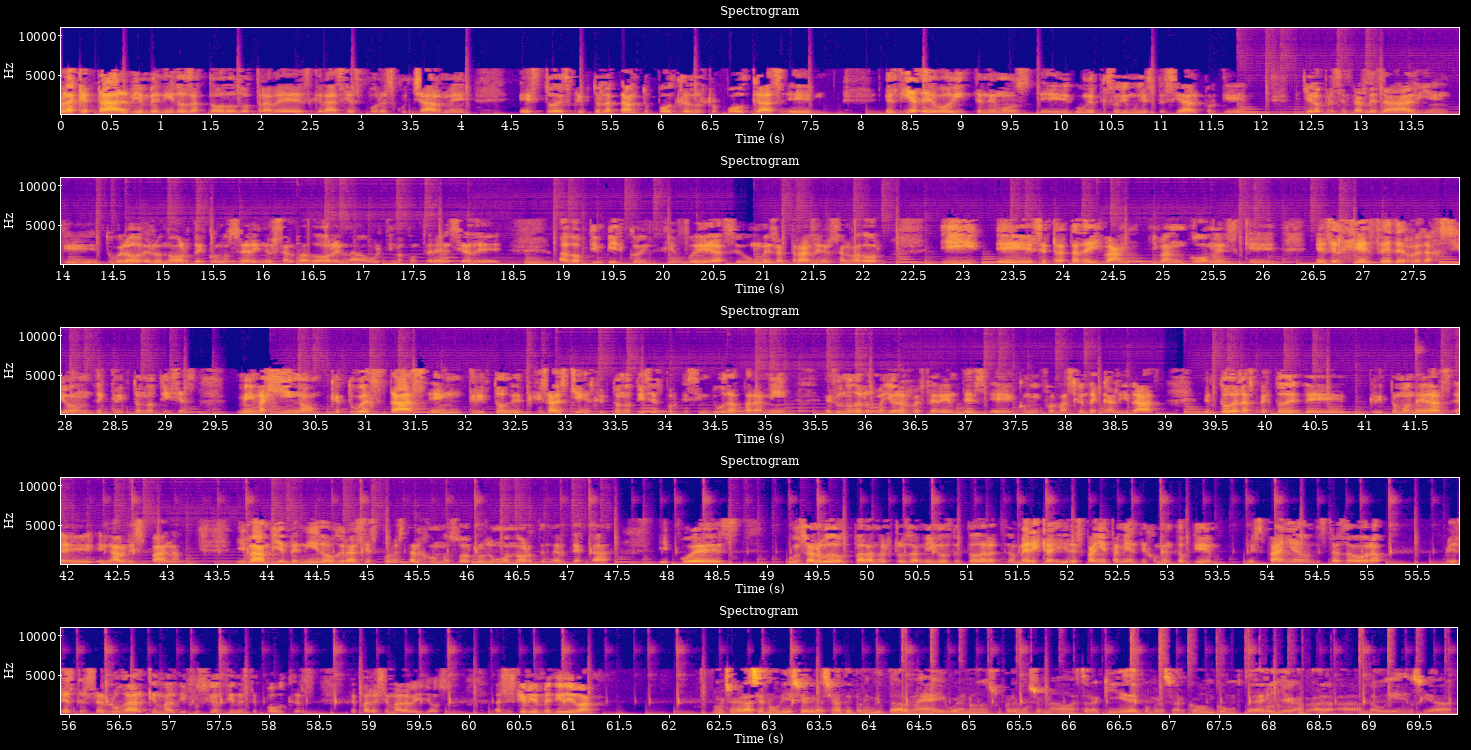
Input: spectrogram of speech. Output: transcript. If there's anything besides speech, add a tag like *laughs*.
Hola, ¿qué tal? Bienvenidos a todos otra vez. Gracias por escucharme. Esto es Crypto Latam, tu podcast, nuestro podcast. Eh, el día de hoy tenemos eh, un episodio muy especial porque quiero presentarles a alguien que tuve el honor de conocer en El Salvador en la última conferencia de Adopting Bitcoin, que fue hace un mes atrás en El Salvador. Y eh, se trata de Iván, Iván Gómez, que es el jefe de redacción de Cripto Noticias. Me imagino que tú estás en Cripto, eh, que sabes quién es Cripto Noticias, porque sin duda para mí es uno de los mayores referentes eh, con información de calidad en todo el aspecto de, de criptomonedas en habla hispana. Iván, bienvenido, gracias por estar con nosotros, un honor tenerte acá. Y pues un saludo para nuestros amigos de toda Latinoamérica y de España también. Te comento que España, donde estás ahora, es el tercer lugar que más difusión tiene este podcast. Me parece maravilloso. Así es que bienvenido, Iván. Muchas gracias Mauricio y gracias a ti por invitarme y bueno, súper emocionado de estar aquí, de conversar con, con ustedes y llegar a, la audiencia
